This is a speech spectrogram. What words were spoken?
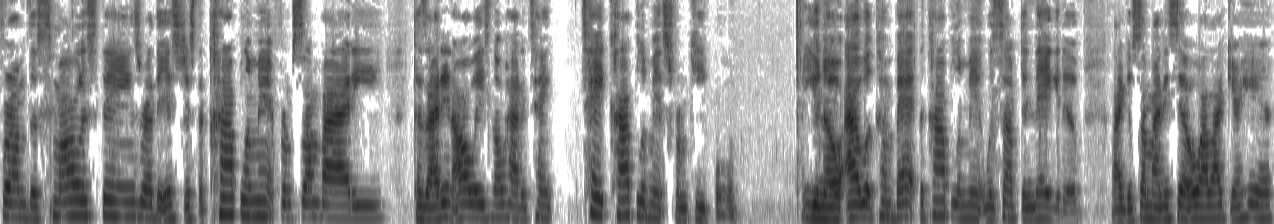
from the smallest things, whether it's just a compliment from somebody, because I didn't always know how to take take compliments from people. You know, I would combat the compliment with something negative. Like if somebody said, "Oh, I like your hair."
